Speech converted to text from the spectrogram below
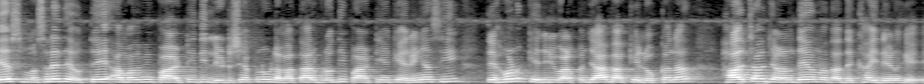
ਇਸ ਮਸਲੇ ਦੇ ਉੱਤੇ ਆਮ ਆਦਮੀ ਪਾਰਟੀ ਦੀ ਲੀਡਰਸ਼ਿਪ ਨੂੰ ਲਗਾਤਾਰ ਵਿਰੋਧੀ ਪਾਰਟੀਆਂ ਘੇਰ ਰਹੀਆਂ ਸੀ ਤੇ ਹੁਣ ਕੇਜਰੀਵਾਲ ਪੰਜਾਬ ਆ ਕੇ ਲੋਕਾਂ ਦਾ ਹਾਲ ਚਾਲ ਜਾਣਦੇ ਉਹਨਾਂ ਦਾ ਦਿਖਾਈ ਦੇਣਗੇ।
